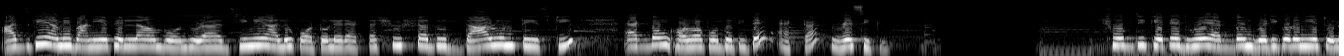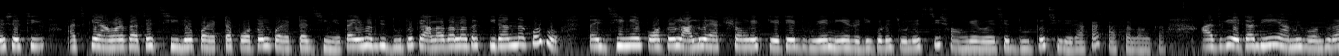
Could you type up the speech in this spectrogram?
আজকে আমি বানিয়ে ফেললাম বন্ধুরা ঝিঙে আলু পটলের একটা সুস্বাদু, দারুণ টেস্টি একদম ঘরোয়া পদ্ধতিতে একটা রেসিপি সবজি কেটে ধুয়ে একদম রেডি করে নিয়ে চলে এসেছি। আজকে আমার কাছে ছিল কয়েকটা পটল, কয়েকটা ঝিঙে। তাই ভাবছি দুটোকে আলাদা আলাদা কী রান্না করব? তাই ঝিঙে, পটল, আলু একসঙ্গে কেটে ধুয়ে নিয়ে রেডি করে চলে এসেছি। সঙ্গে রয়েছে দুটো ছিঁড়ে রাখা কাঁচা লঙ্কা। আজকে এটা দিয়েই আমি বন্ধুরা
